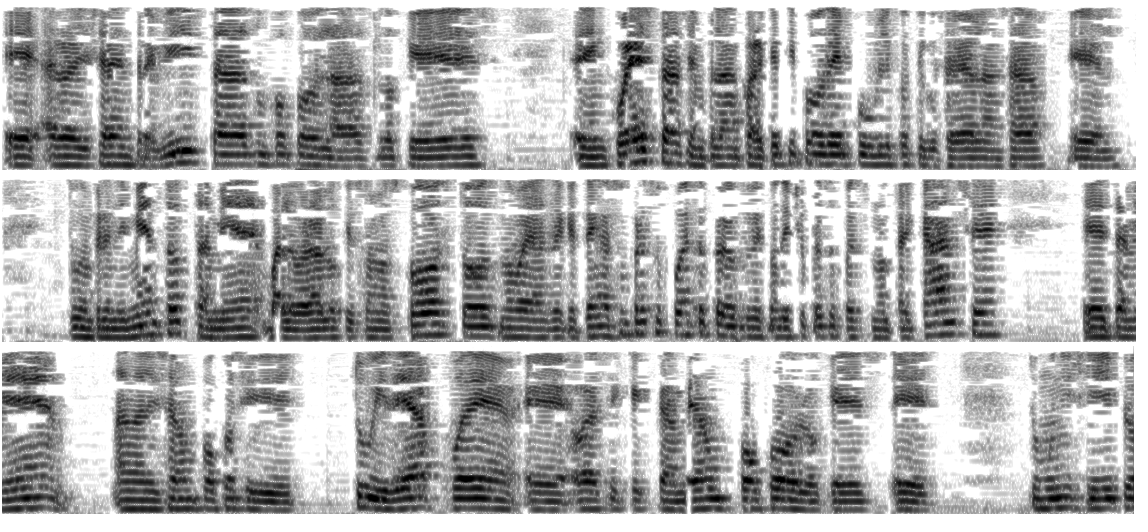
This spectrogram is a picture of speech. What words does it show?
eh, realizar entrevistas, un poco las, lo que es encuestas, en plan, para qué tipo de público te gustaría lanzar el tu emprendimiento, también valorar lo que son los costos, no vayas ser que tengas un presupuesto, pero que con dicho presupuesto no te alcance, eh, también analizar un poco si tu idea puede eh, ahora sí que cambiar un poco lo que es eh, tu municipio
